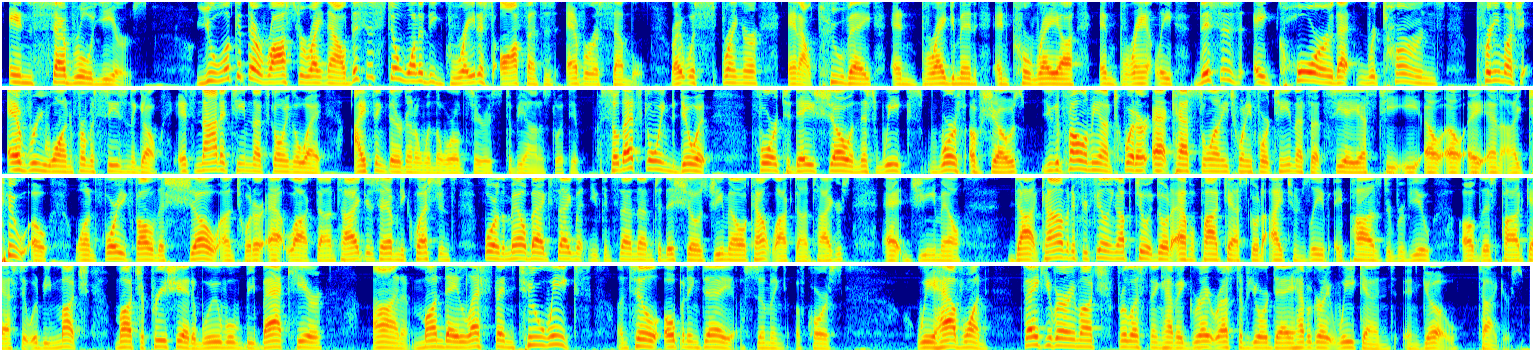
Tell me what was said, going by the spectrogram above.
in several years. You look at their roster right now, this is still one of the greatest offenses ever assembled right? With Springer and Altuve and Bregman and Correa and Brantley. This is a core that returns pretty much everyone from a season ago. It's not a team that's going away. I think they're going to win the World Series, to be honest with you. So that's going to do it for today's show and this week's worth of shows. You can follow me on Twitter at Castellani2014. That's at C A S T E L L A N I 2014. You can follow the show on Twitter at Locked On Tigers. If you have any questions for the mailbag segment, you can send them to this show's Gmail account, Locked On Tigers at gmail.com. And if you're feeling up to it, go to Apple Podcast, go to iTunes, leave a positive review of this podcast. It would be much, much appreciated. We will be back here on Monday, less than two weeks until opening day, assuming, of course, we have one. Thank you very much for listening. Have a great rest of your day. Have a great weekend, and go, Tigers.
